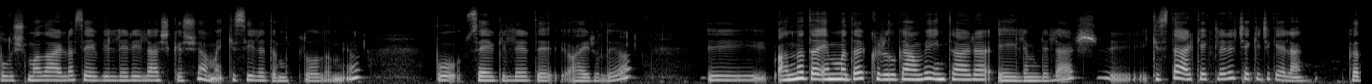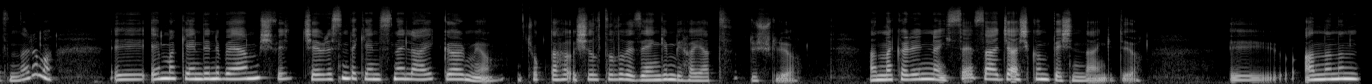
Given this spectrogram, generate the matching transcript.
buluşmalarla sevgilileriyle aşk yaşıyor ama ikisiyle de mutlu olamıyor bu sevgilileri de ayrılıyor. Ee, Anna da Emma da kırılgan ve intihara eğilimliler. İkisi de erkeklere çekici gelen kadınlar ama e, Emma kendini beğenmiş ve çevresini de kendisine layık görmüyor. Çok daha ışıltılı ve zengin bir hayat düşlüyor. Anna Karenina ise sadece aşkın peşinden gidiyor. Ee, Anna'nın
